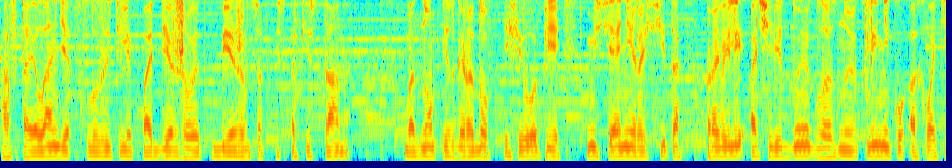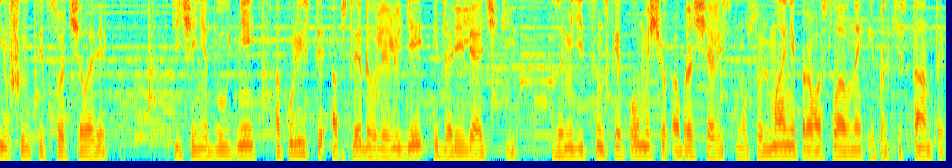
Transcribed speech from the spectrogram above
а в Таиланде служители поддерживают беженцев из Пакистана. В одном из городов Эфиопии миссионеры Сита провели очередную глазную клинику, охватившую 500 человек – в течение двух дней окулисты обследовали людей и дарили очки. За медицинской помощью обращались мусульмане, православные и протестанты.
